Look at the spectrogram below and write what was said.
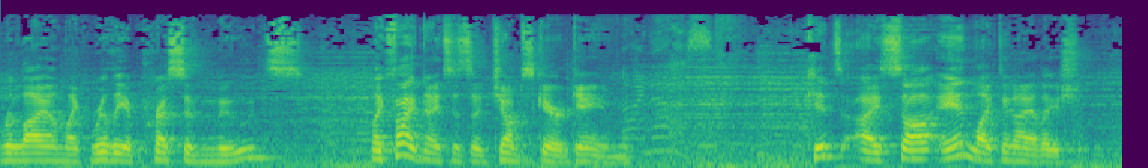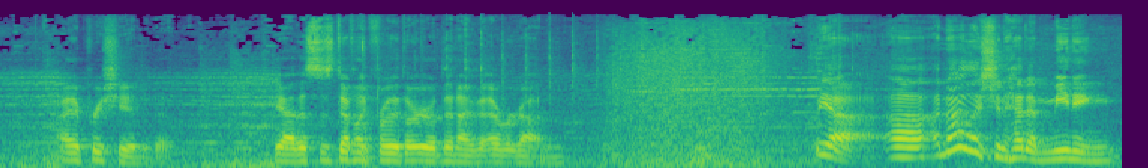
rely on like really oppressive moods. Like Five Nights is a jump scare game. Kids I saw and liked Annihilation. I appreciated it. Yeah, this is definitely further than I've ever gotten. But yeah, uh, Annihilation had a meaning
